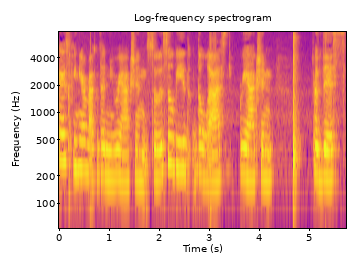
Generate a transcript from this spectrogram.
Guys, Queen here, back with a new reaction. So this will be the last reaction for this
